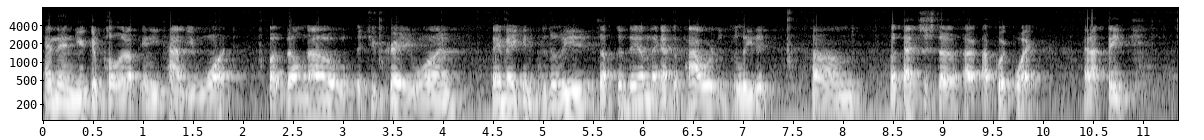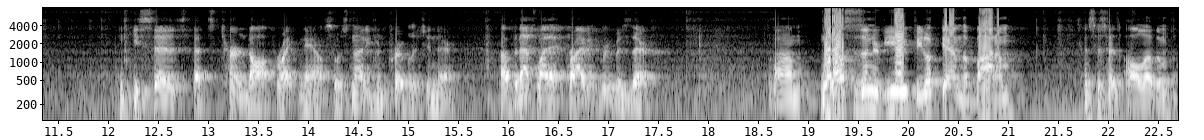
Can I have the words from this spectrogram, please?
and then you can pull it up anytime you want. But they'll know that you've created one. They may can delete it. It's up to them. They have the power to delete it. Um, but that's just a, a, a quick way. And I think I think he says that's turned off right now, so it's not even privileged in there. Uh, but that's why that private group is there. Um, what else is under view? If you look down the bottom, since this has all of them.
